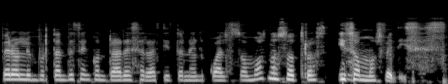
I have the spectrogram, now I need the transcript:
pero lo importante es encontrar ese ratito en el cual somos nosotros y somos felices.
